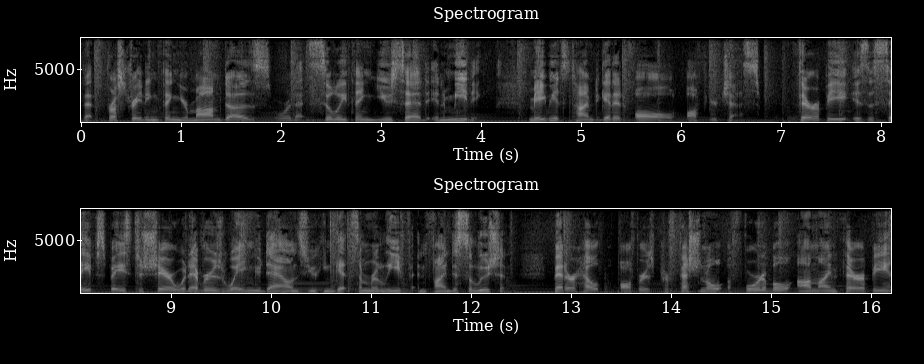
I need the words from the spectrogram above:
that frustrating thing your mom does, or that silly thing you said in a meeting. Maybe it's time to get it all off your chest. Therapy is a safe space to share whatever is weighing you down so you can get some relief and find a solution. BetterHelp offers professional, affordable online therapy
